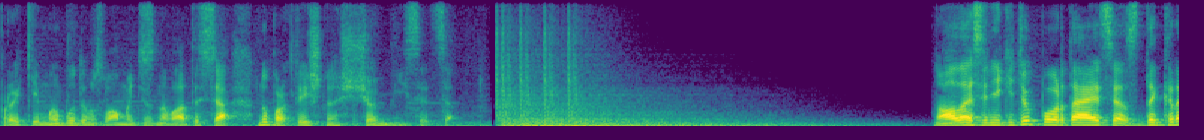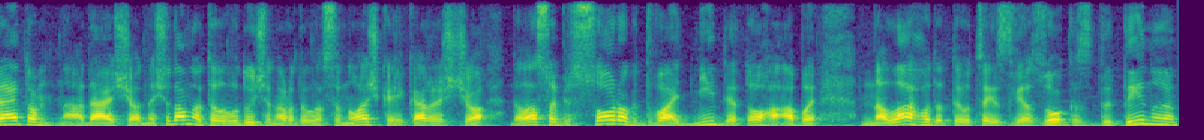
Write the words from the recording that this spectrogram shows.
про які ми будемо з вами дізнаватися ну практично щомісяця. Ну, а Леся Нікітюк повертається з декретом. Нагадаю, що нещодавно телеведуча народила синочка і каже, що дала собі 42 дні для того, аби налагодити оцей зв'язок з дитиною,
